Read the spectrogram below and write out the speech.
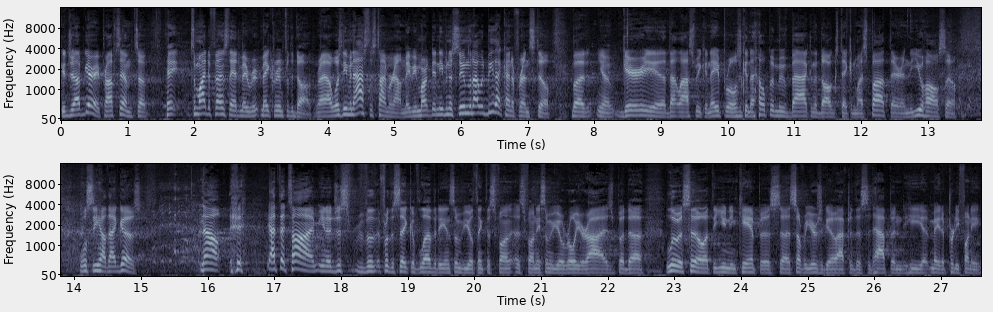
Good job, Gary. Props him. So, hey, to my defense, they had to make room for the dog, right? I wasn't even asked this time around. Maybe Mark didn't even assume that I would be that kind of friend still. But, you know, Gary, uh, that last week in April, was going to help him move back, and the dog's taking my spot there in the U-Haul. So, we'll see how that goes. Now, at that time, you know, just for the sake of levity, and some of you will think this fun, is funny, some of you will roll your eyes, but uh, Lewis Hill at the Union campus uh, several years ago, after this had happened, he uh, made a pretty funny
